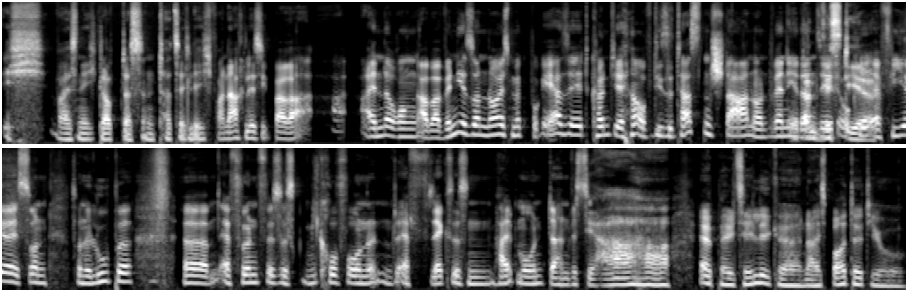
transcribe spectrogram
ich weiß nicht, ich glaube, das sind tatsächlich vernachlässigbare Änderungen, aber wenn ihr so ein neues MacBook Air seht, könnt ihr auf diese Tasten starren und wenn ihr dann, dann seht, okay, ihr. F4 ist so, ein, so eine Lupe, äh, F5 ist das Mikrofon und F6 ist ein Halbmond, dann wisst ihr, ah, Apple Silicon, I spotted you.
